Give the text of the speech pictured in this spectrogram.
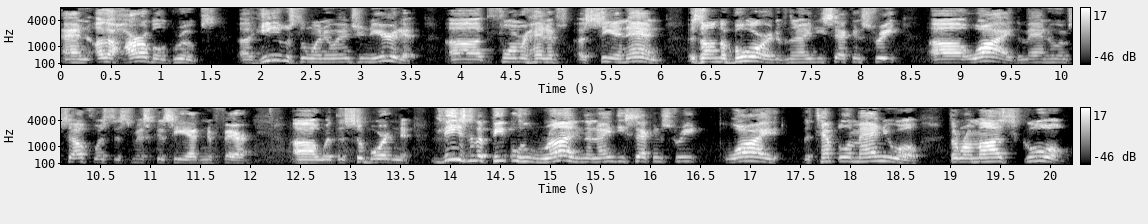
and other horrible groups, uh, he was the one who engineered it. Uh, former head of uh, CNN is on the board of the 92nd Street uh, Y, the man who himself was dismissed because he had an affair uh, with a subordinate. These are the people who run the 92nd Street Y the Temple Emmanuel, the Ramaz School,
